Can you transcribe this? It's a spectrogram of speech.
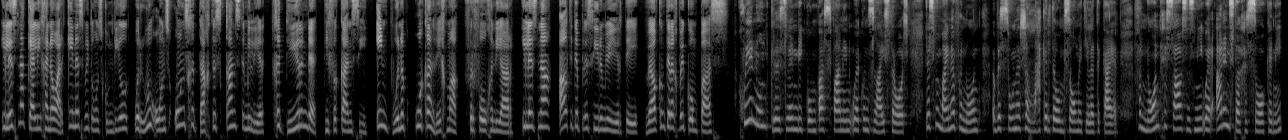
Elisna Kelly gaan nou haar kennis met ons kom deel oor hoe ons ons gedagtes kan stimuleer gedurende die vakansie en boonop ook kan regmaak vir volgende jaar. Elisna, altyd 'n plesier om jou hier te hê. Welkom terug by Kompas. Goeienaand Christlyn, die Kompas span en ook ons luisteraars. Dis vir my nou vanaand 'n besonderse lekkerte om saam met julle te kuier. Vanaand gesels ons nie oor ernstige sake nie,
